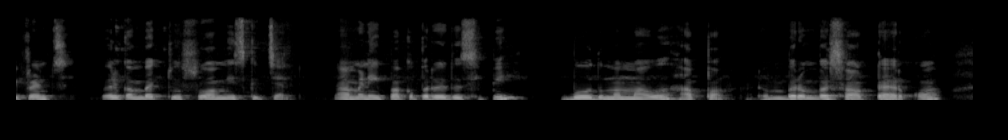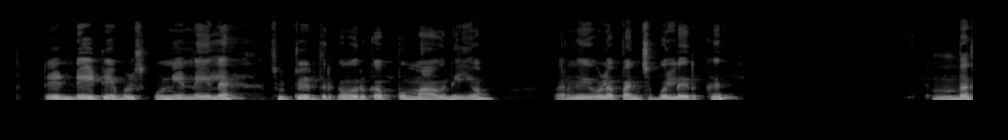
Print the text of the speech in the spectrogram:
Hi friends welcome back to Swami's kitchen நாம் இன்னைக்கு பார்க்க போகிற ரெசிபி கோதுமை மாவு அப்பம். ரொம்ப ரொம்ப சாஃப்டாக இருக்கும். ரெண்டே டேபிள் ஸ்பூன் எண்ணெயில் சுட்டு எடுத்துருக்கேன். ஒரு கப்பு மாவுலேயும். பாருங்கள் எவ்வளோ பஞ்சு போல் இருக்குது ரொம்ப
